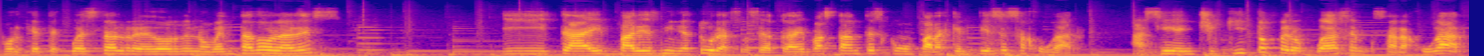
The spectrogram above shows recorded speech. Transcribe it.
porque te cuesta alrededor de 90 dólares y trae varias miniaturas, o sea, trae bastantes como para que empieces a jugar. Así en chiquito, pero puedas empezar a jugar.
